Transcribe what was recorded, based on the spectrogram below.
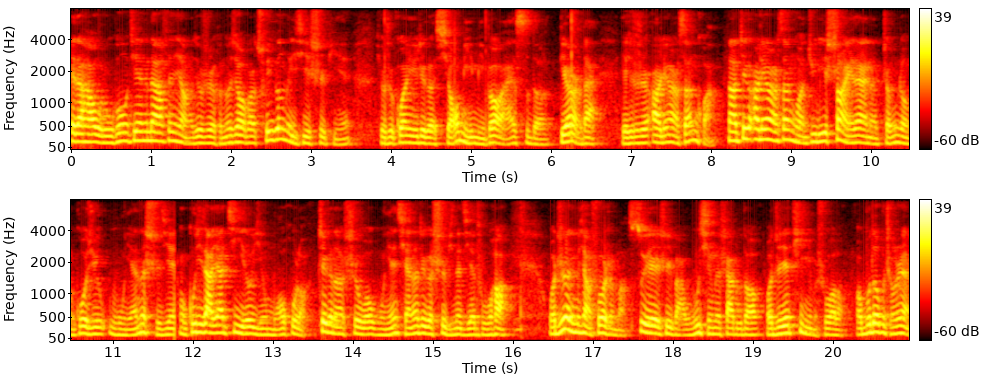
嘿，大家好，我是悟空。今天跟大家分享的就是很多小伙伴催更的一期视频，就是关于这个小米米 Bell S 的第二代，也就是二零二三款。那这个二零二三款距离上一代呢，整整过去五年的时间，我估计大家记忆都已经模糊了。这个呢，是我五年前的这个视频的截图哈。我知道你们想说什么，岁月是一把无情的杀猪刀，我直接替你们说了。我不得不承认，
